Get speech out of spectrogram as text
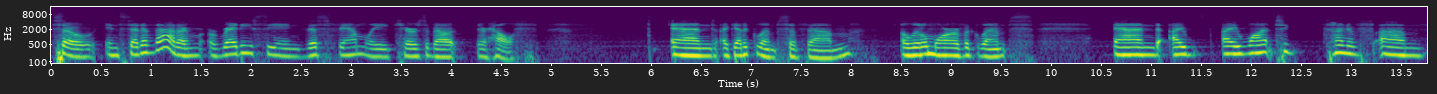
so instead of that, I'm already seeing this family cares about their health. And I get a glimpse of them, a little more of a glimpse. And I, I want to kind of, um,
